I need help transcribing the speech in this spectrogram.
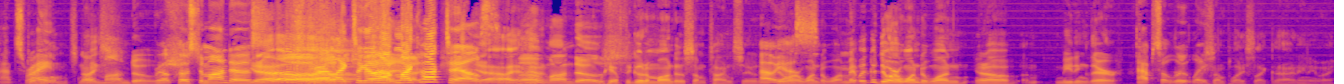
that's right. Home. It's nice. Mondo's. Real close to Mondo's. yeah. where I like to go have my cocktails. Yeah, I love Mondo's. We have to go to Mondo's sometime soon and oh, do yes. our one to one. Maybe we could do our one to one, you know, meeting there. Absolutely. Or someplace like that, anyway.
